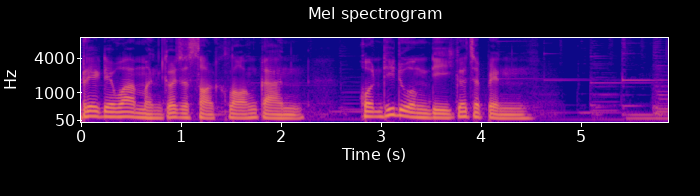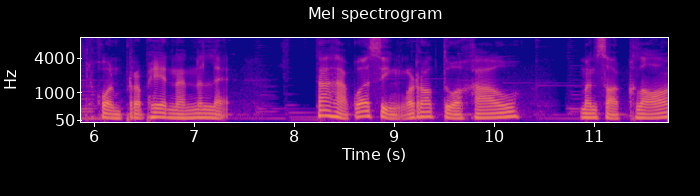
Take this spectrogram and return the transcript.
เรียกได้ว่ามันก็จะสอดคล้องกัน คนที่ดวงดีก็จะเป็น คนประเภทนั้นนั่นแหละ ถ้าหากว่าสิ่งรอบตัวเขา มันสอดคล้อง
